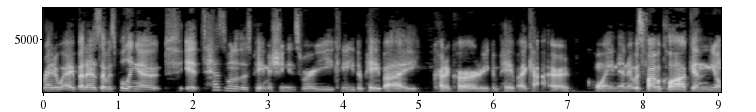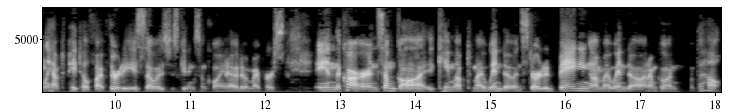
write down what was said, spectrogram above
right away. But as I was pulling out, it has one of those pay machines where you can either pay by credit card or you can pay by ca- or coin. And it was five o'clock, and you only have to pay till five thirty. So I was just getting some coin out of my purse in the car, and some guy came up to my window and started banging on my window, and I'm going. What the hell?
